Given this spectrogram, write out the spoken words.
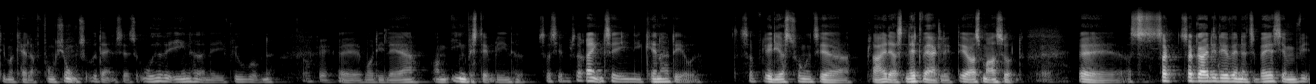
det man kalder funktionsuddannelse, altså ude ved enhederne i flyvåbnet, okay. øh, hvor de lærer om en bestemt enhed. Så siger de, så ring til en, I kender derude. Så bliver de også tvunget til at pleje deres netværk lidt. Det er også meget sundt. Ja. Øh, og så, så gør de det, vender tilbage og siger, vi,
